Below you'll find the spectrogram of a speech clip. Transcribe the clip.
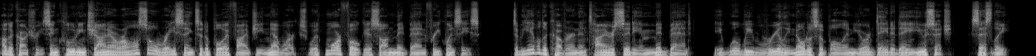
Other countries, including China, are also racing to deploy 5G networks with more focus on mid band frequencies. To be able to cover an entire city in mid band it will be really noticeable in your day to day usage, says Leigh.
